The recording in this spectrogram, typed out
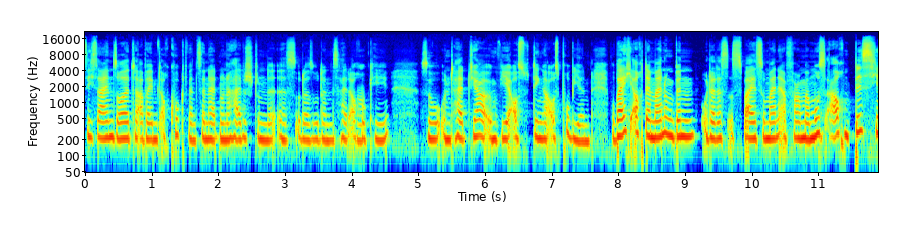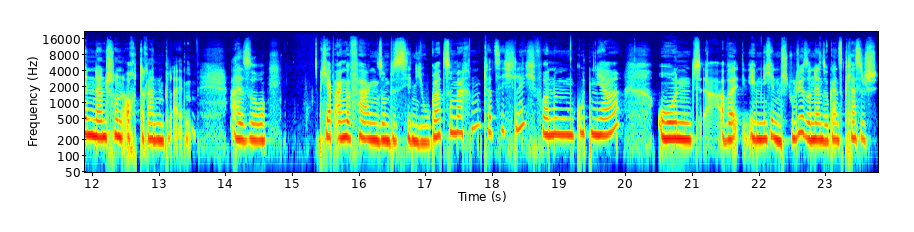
sich sein sollte, aber eben auch guckt, wenn es dann halt nur eine halbe Stunde ist oder so, dann ist halt auch okay. So und halt ja, irgendwie aus, Dinge ausprobieren. Wobei ich auch der Meinung bin, oder das ist, war jetzt so meine Erfahrung, man muss auch ein bisschen dann schon auch dranbleiben. Also ich habe angefangen, so ein bisschen Yoga zu machen, tatsächlich, vor einem guten Jahr. Und aber eben nicht in einem Studio, sondern so ganz klassisch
